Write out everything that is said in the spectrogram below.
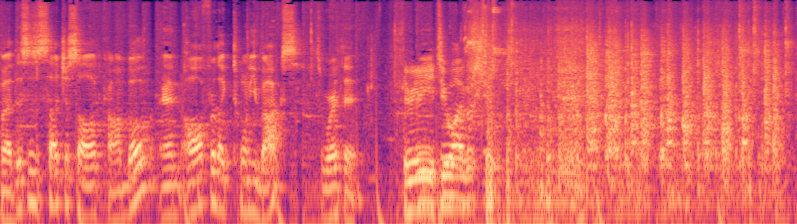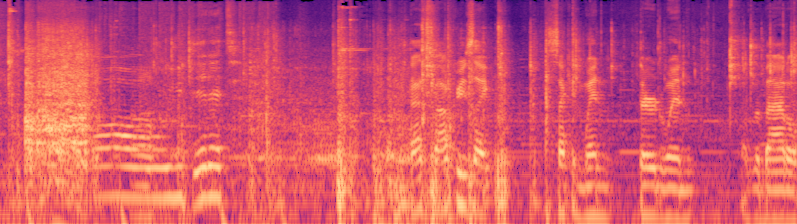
But this is such a solid combo, and all for like 20 bucks. It's worth it. Three, two, one. Oh, you did it. That's Valkyrie's like second win, third win of the battle.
